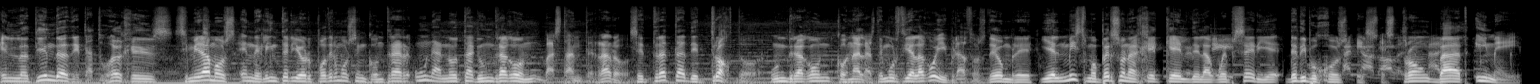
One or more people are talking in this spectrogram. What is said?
En la tienda de tatuajes, si miramos en el interior podremos encontrar una nota de un dragón bastante raro. Se trata de Trogdor, un dragón con alas de murciélago y brazos de hombre, y el mismo personaje que el de la webserie de dibujos es Strong Bad Email.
